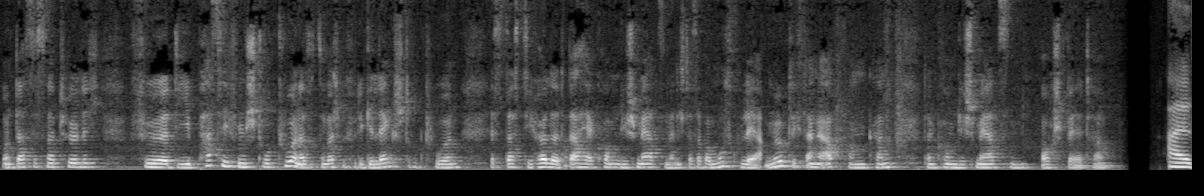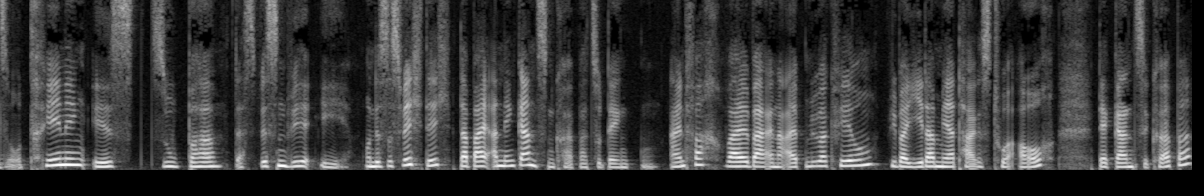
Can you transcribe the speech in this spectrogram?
Und das ist natürlich für die passiven Strukturen, also zum Beispiel für die Gelenkstrukturen, ist das die Hölle. Daher kommen die Schmerzen. Wenn ich das aber muskulär möglichst lange abfangen kann, dann kommen die Schmerzen auch später. Also, Training ist super, das wissen wir eh. Und es ist wichtig, dabei an den ganzen Körper zu denken. Einfach, weil bei einer Alpenüberquerung, wie bei jeder Mehrtagestour auch, der ganze Körper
